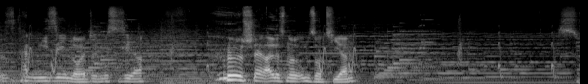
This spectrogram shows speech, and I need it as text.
Das kann ich nie sehen, Leute. Ich muss es hier schnell alles neu umsortieren. So.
